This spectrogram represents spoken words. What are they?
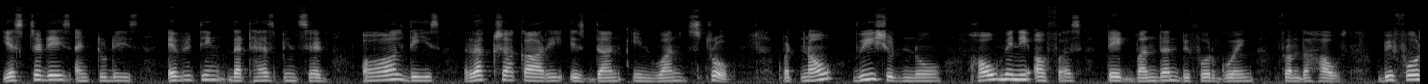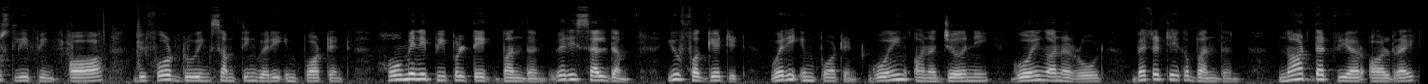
Yesterday's and today's, everything that has been said, all these rakshakari is done in one stroke. But now we should know how many of us take bandhan before going from the house, before sleeping, or before doing something very important. How many people take bandhan? Very seldom. You forget it. Very important. Going on a journey, going on a road, better take a bandhan. Not that we are all right.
